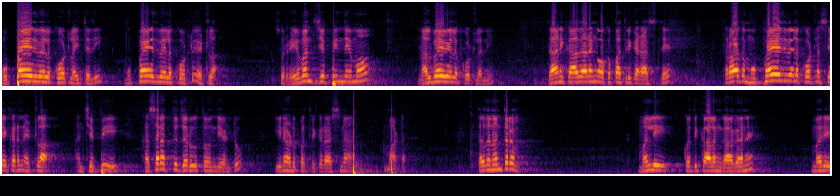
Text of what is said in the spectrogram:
ముప్పై ఐదు వేల కోట్లు అవుతుంది. ముప్పై ఐదు వేల కోట్లు ఎట్లా? సో రేవంత్ చెప్పిందేమో నలభై వేల కోట్లని. దానికి ఆధారంగా ఒక పత్రిక రాస్తే తర్వాత ముప్పై ఐదు వేల కోట్ల సేకరణ ఎట్లా అని చెప్పి కసరత్తు జరుగుతోంది అంటూ ఈనాడు పత్రిక రాసిన మాట. తదనంతరం మళ్ళీ కొద్ది కాలం కాగానే మరి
